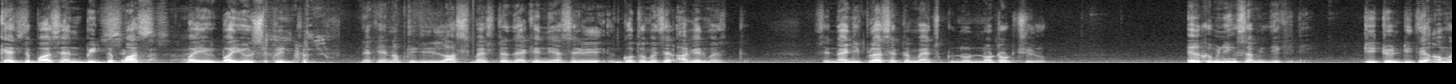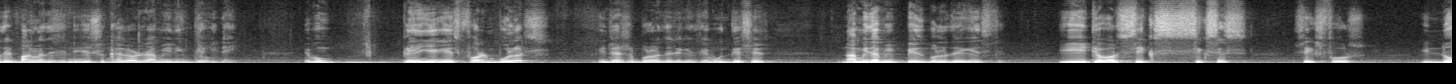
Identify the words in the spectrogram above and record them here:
catch the bus and beat the bus by by your sprint. দেখেন আপনি যদি লাস্ট ম্যাচটা দেখেন ইয়াসেরি গত ম্যাচের আগের ম্যাচটা সে নাইনটি প্লাস একটা ম্যাচ নট আউট ছিল। এরকম ইনিংস আমি দেখি নাই। টি টোয়েন্টিতে আমাদের বাংলাদেশের নিজস্ব খেলোয়াড়রা আমি ইনিংস দেখি নাই। এবং playing against foreign bowlers international বোলারদের এগেনস্ট এবং দেশের নামি দামি পেস বোলারদের এগেনস্টে it our six sixes six fours in no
